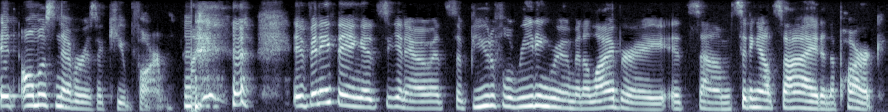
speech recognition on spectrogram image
it almost never is a cube farm. if anything, it's you know it's a beautiful reading room in a library. It's um, sitting outside in the park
